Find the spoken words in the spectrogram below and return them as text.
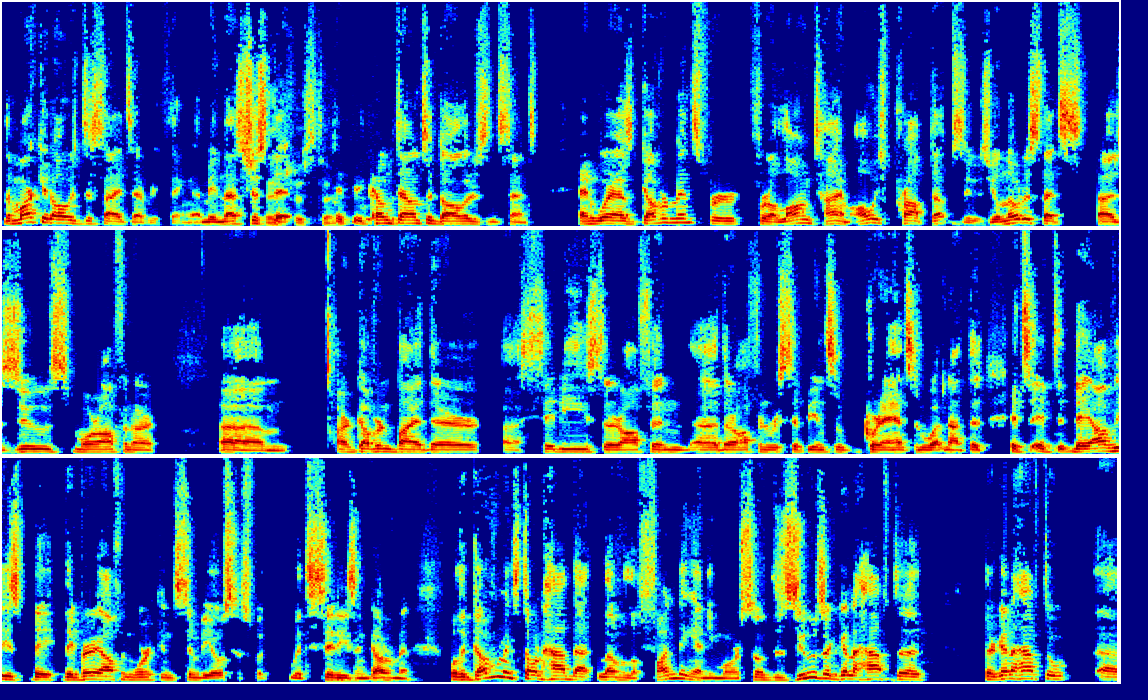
the market always decides everything. I mean, that's just it. it. It comes down to dollars and cents. And whereas governments for for a long time always propped up zoos, you'll notice that uh, zoos more often are um, are governed by their uh, cities. They're often uh, they're often recipients of grants and whatnot. That it's it, they obviously they, they very often work in symbiosis with with cities and government. Well, the governments don't have that level of funding anymore, so the zoos are going to have to they're going to have to uh,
